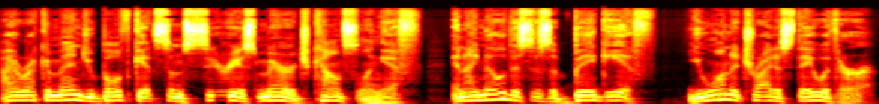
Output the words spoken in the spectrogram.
I recommend you both get some serious marriage counseling if, and I know this is a big if, you want to try to stay with her.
